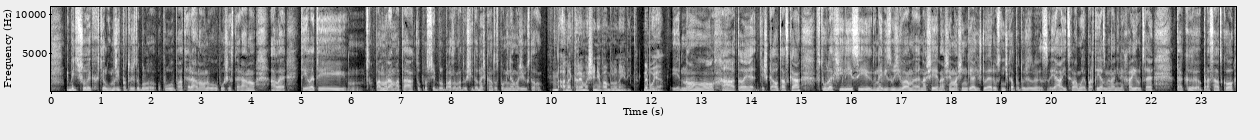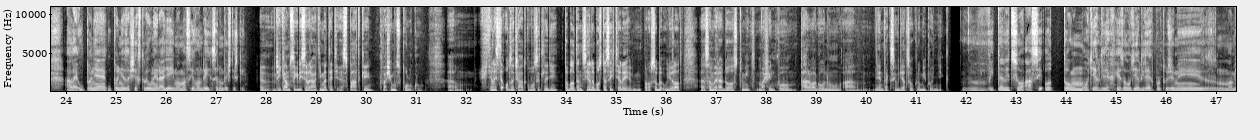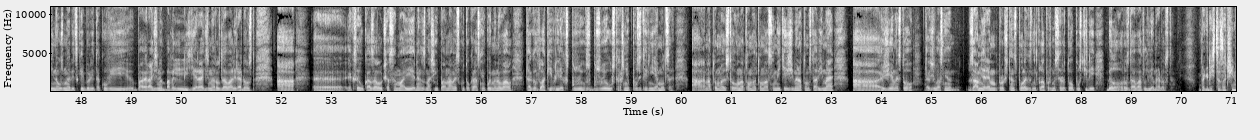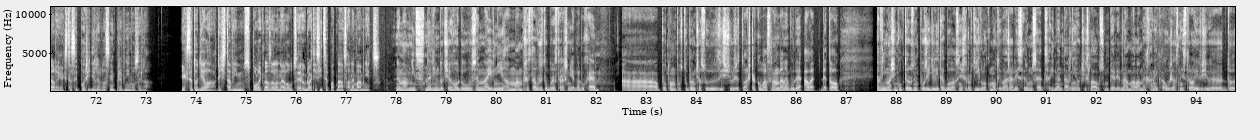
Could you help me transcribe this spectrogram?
Byť člověk chtěl umřít, protože to bylo o půl páté ráno nebo o půl šesté ráno, ale tyhle ty hm, panoramata, to prostě byl blázan na duši. Do dneška na to vzpomínám a žiju z toho. A na které mašině vám bylo nejlíp? Nebo je? Jedno, a to je těžká otázka. V tuhle chvíli si nejvíc užívám naše, naše mašinky, ať už to je rosnička, protože jsme, já i celá moje partia jsme na ní nechali ruce, tak eh, prasátko, ale úplně, úplně ze všech strojů nejraději mám asi Hondy 724. Říkám si, když se vrátíme teď zpátky k vašemu spolku. Ehm, chtěli jste od začátku vozit lidi? To byl ten cíl, nebo jste si chtěli pro sebe udělat eh, sami radost, mít mašinku, pár vagónů a jen tak si udělat soukromý podnik? Víte vy co, asi o tom, o těch lidech. Je to o těch lidech, protože my s maminou jsme vždycky byli takový, rádi jsme bavili lidi, rádi jsme rozdávali radost a e, jak se ukázalo časem a jeden z našich pán náměstků to krásně pojmenoval, tak vlaky v lidech vzbuzují strašně pozitivní emoce a na tomhle z toho, na tomhle tom vlastně my těžíme, na tom stavíme a žijeme z toho. Takže vlastně záměrem, proč ten spolek vznikl a proč jsme se do toho pustili, bylo rozdávat lidem radost. Tak když jste začínali, jak jste si pořídili vlastně první vozidla? Jak se to dělá, když stavím spolek na zelené louce rok 2015 a nemám nic? Nemám nic, nevím do čeho jdu, jsem naivní a mám představu, že to bude strašně jednoduché. A potom postupem času zjišťuju, že to až taková sranda nebude, ale jde to. První mašinku, kterou jsme pořídili, tak byl vlastně šrotík, lokomotiva řady 700, inventárního čísla 851, malá mechanika, úžasný stroj.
